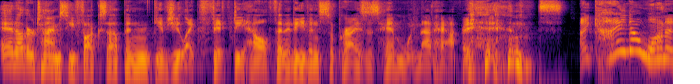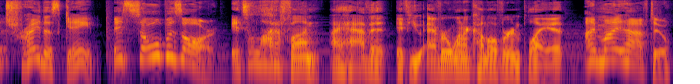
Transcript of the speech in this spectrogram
and other times he fucks up and gives you like 50 health, and it even surprises him when that happens. I kind of want to try this game. It's so bizarre. it's a lot of fun. I have it if you ever want to come over and play it. I might have to.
